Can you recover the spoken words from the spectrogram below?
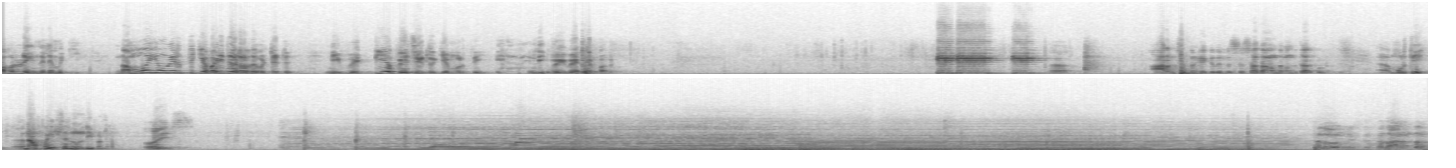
அவருடைய நிலைமைக்கு நம்மையும் உயர்த்திக்க வழி தேடுறதை விட்டுட்டு நீ வெட்டியா பேசிட்டு இருக்கிய மூர்த்தி. நீ போய் வேலை பாரு. ஆரம்பிச்சு கேக்குது. மிஸ்டர் சதானந்தம் வந்துட்டார் மூர்த்தி நான் ஃபைல் செல் ரெடி பண்றேன். சதானந்தம்.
